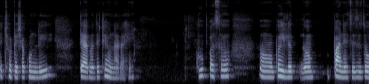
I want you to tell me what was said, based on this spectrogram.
ते छोट्याशा कुंडी त्यामध्ये ठेवणार आहे. खूप असं पहिलं पाण्याचं जे जो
